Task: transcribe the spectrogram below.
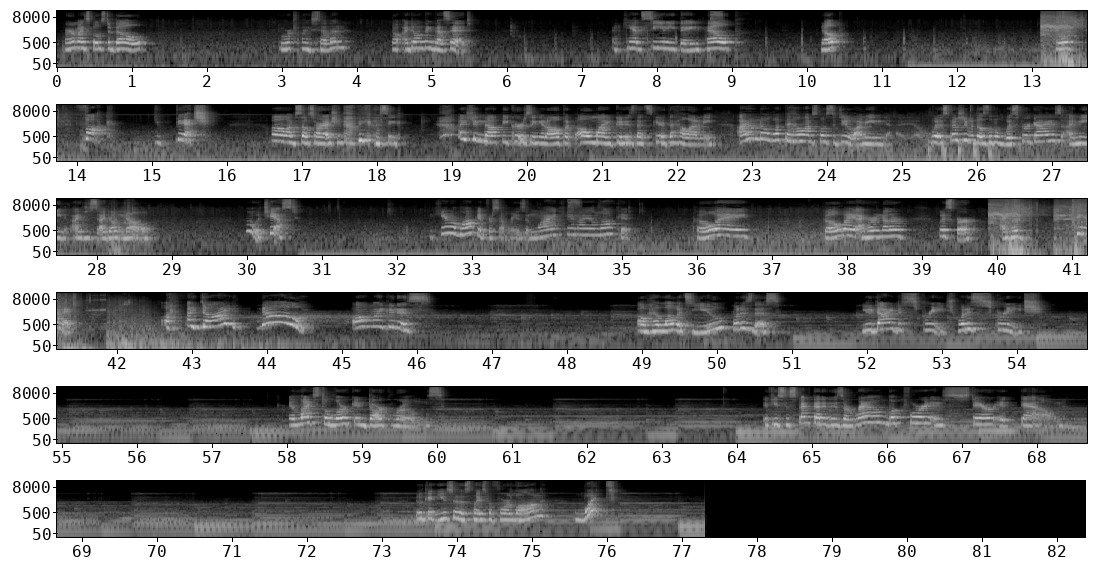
Where am I supposed to go? Door 27? No, I don't think that's it. I can't see anything. Help! Nope. George. Fuck! You bitch! Oh, I'm so sorry. I should not be cussing. I should not be cursing at all, but oh my goodness, that scared the hell out of me. I don't know what the hell I'm supposed to do. I mean, especially with those little whisper guys, I mean, I just, I don't know. Ooh, a chest. I can't unlock it for some reason. Why can't I unlock it? Go away. Go away. I heard another whisper. I heard... Damn it! Oh, I died? No! Oh my goodness. Oh, hello, it's you? What is this? You died to Screech. What is Screech? It likes to lurk in dark rooms. If you suspect that it is around, look for it and stare it down. You'll get used to this place before long. What?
